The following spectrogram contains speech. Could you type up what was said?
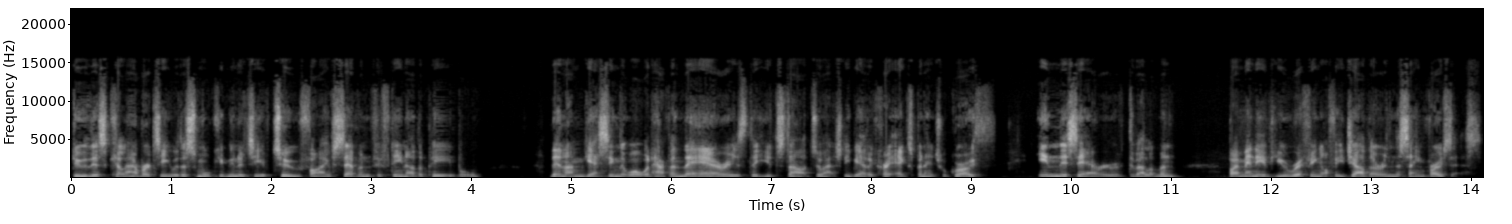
do this collaboratively with a small community of two, five, seven, 15 other people, then I'm guessing that what would happen there is that you'd start to actually be able to create exponential growth in this area of development by many of you riffing off each other in the same process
